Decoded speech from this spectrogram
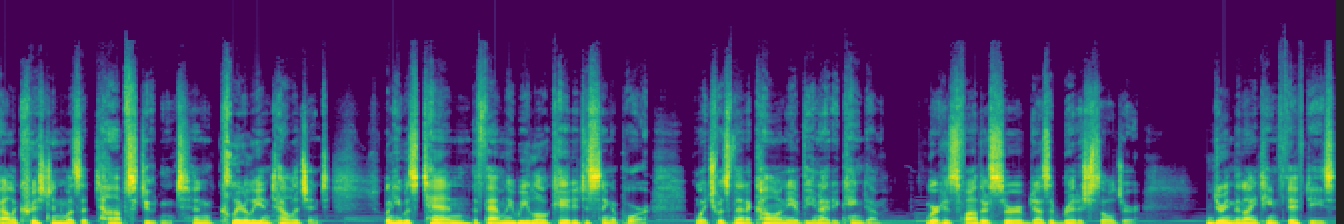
Balakrishnan was a top student and clearly intelligent. When he was 10, the family relocated to Singapore, which was then a colony of the United Kingdom, where his father served as a British soldier. During the 1950s,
